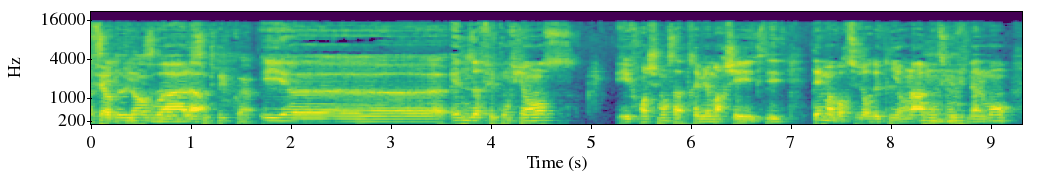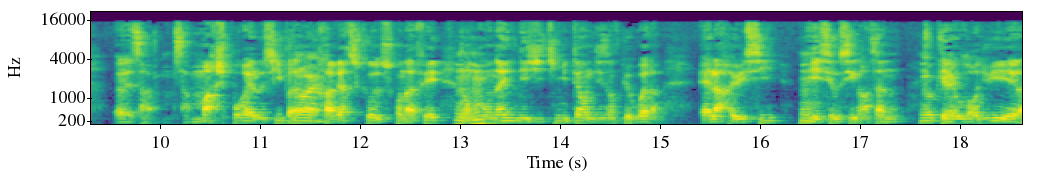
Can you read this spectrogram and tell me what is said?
faire de lance voilà. ce truc, quoi. Et elle nous a fait confiance et franchement, ça a très bien marché. T'aimes avoir ce genre de clients-là parce que mhm. finalement, euh, ça, ça marche pour elle aussi à travers ce qu'on a fait. Donc, mhm. on a une légitimité en disant que voilà, elle a réussi hmm. et c'est aussi grâce à nous. Et aujourd'hui, elle,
